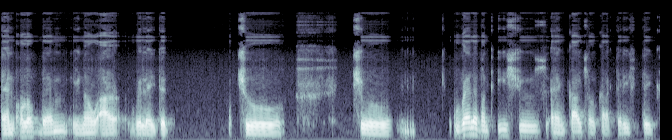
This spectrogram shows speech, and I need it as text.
and all of them, you know, are related to to relevant issues and cultural characteristics,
